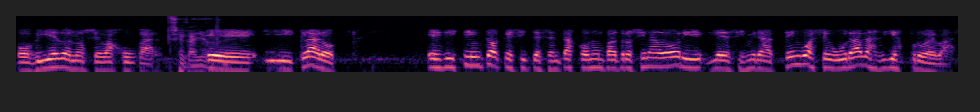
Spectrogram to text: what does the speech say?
Oviedo no se va a jugar. Se cayó. Eh, y claro, es distinto a que si te sentás con un patrocinador y le decís, mira, tengo aseguradas 10 pruebas,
